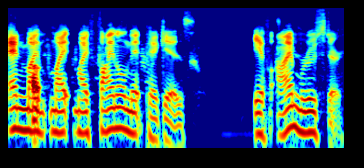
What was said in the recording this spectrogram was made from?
and my Oh. my my final nitpick is, if I'm Rooster,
